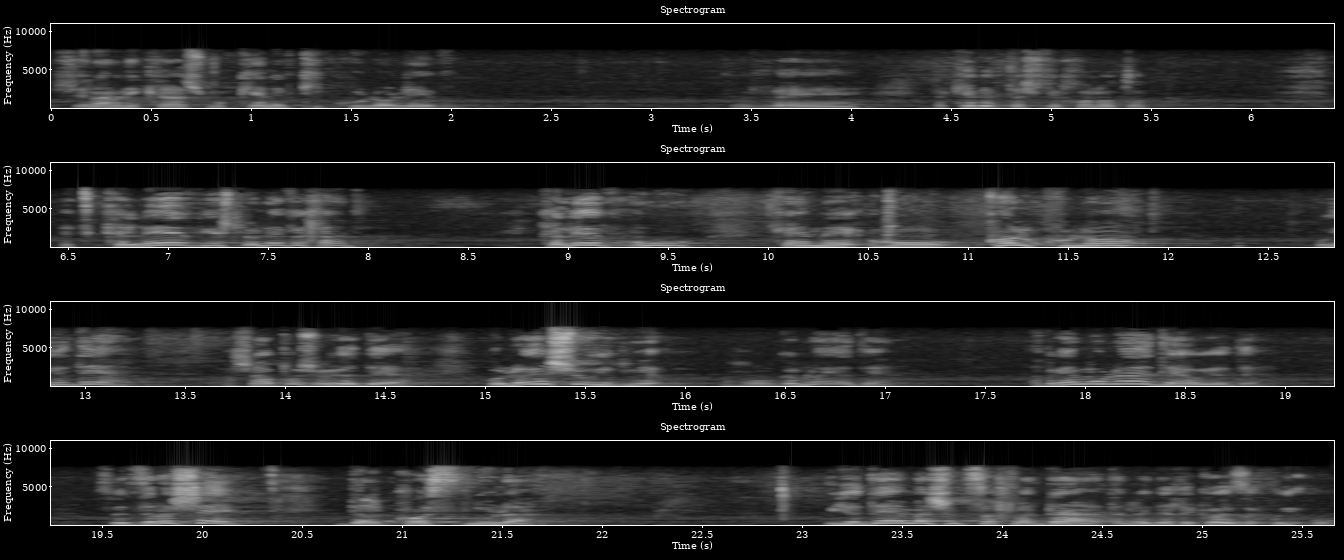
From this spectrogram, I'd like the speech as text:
שלמה נקרא שמו כלב? כי כולו לב. ולכלב תשליכון אותו. את כלב יש לו לב אחד. כלב הוא, כן, הוא כל כולו, הוא יודע. עכשיו פה שהוא יודע. הוא לא ישו, הוא גם לא יודע. אבל גם אם הוא לא יודע, הוא יודע. זאת אומרת, זה לא ש... דרכו סלולה. הוא יודע מה שהוא צריך לדעת, אני לא יודע איך לקרוא לזה, הוא,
